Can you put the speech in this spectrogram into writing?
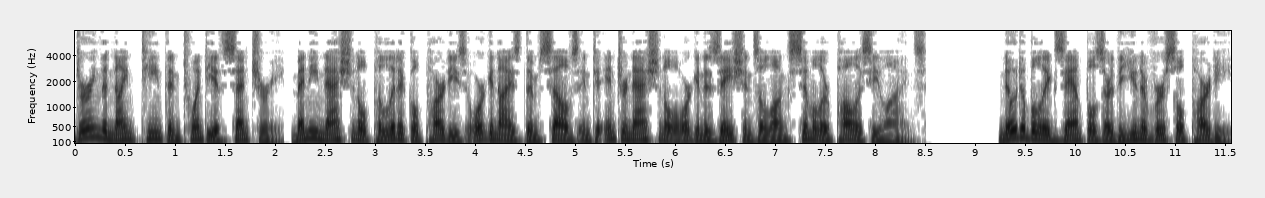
During the 19th and 20th century, many national political parties organized themselves into international organizations along similar policy lines. Notable examples are the Universal Party,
